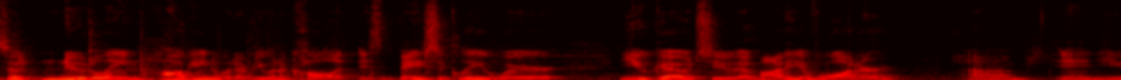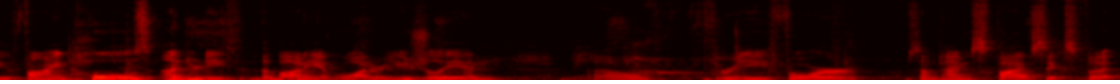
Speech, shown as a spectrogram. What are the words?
So noodling, hogging, whatever you want to call it, is basically where you go to a body of water um, and you find holes underneath the body of water, usually in oh three, four, sometimes five, six foot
